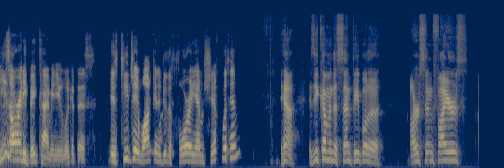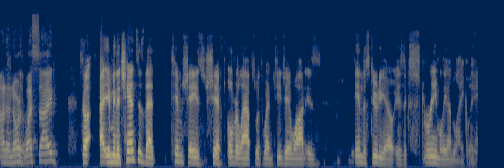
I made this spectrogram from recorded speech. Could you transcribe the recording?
He's already big timing you. Look at this. Is TJ Watt going to do the 4 a.m. shift with him? Yeah. Is he coming to send people to arson fires on the northwest side? So I I mean, the chances that Tim Shea's shift overlaps with when TJ Watt is in the studio is extremely unlikely.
